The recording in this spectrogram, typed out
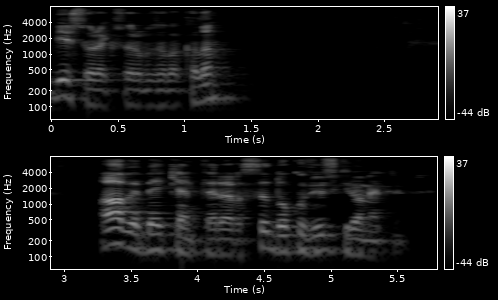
Bir sonraki sorumuza bakalım. A ve B kentler arası 900 kilometredir.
